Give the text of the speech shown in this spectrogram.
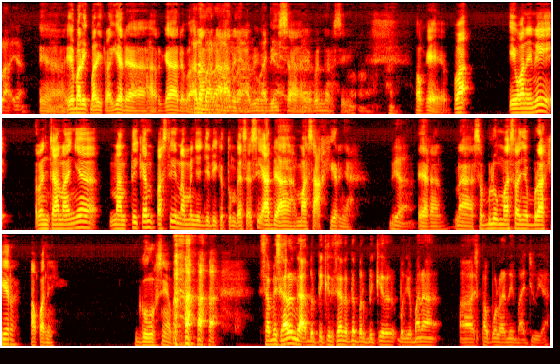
lah ya. Ya, ya balik-balik lagi ada harga, ada barang, Ada ada, barang, harga, lah, nggak bisa, ya Ya. benar sih. Heeh. Oke, Pak Iwan ini rencananya nanti kan pasti namanya jadi ketum PSSI ada masa akhirnya, Ya. ya kan? Nah sebelum masanya berakhir apa nih goalsnya apa? Sampai sekarang nggak berpikir saya tetap berpikir bagaimana uh, sepak bola ini maju ya.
